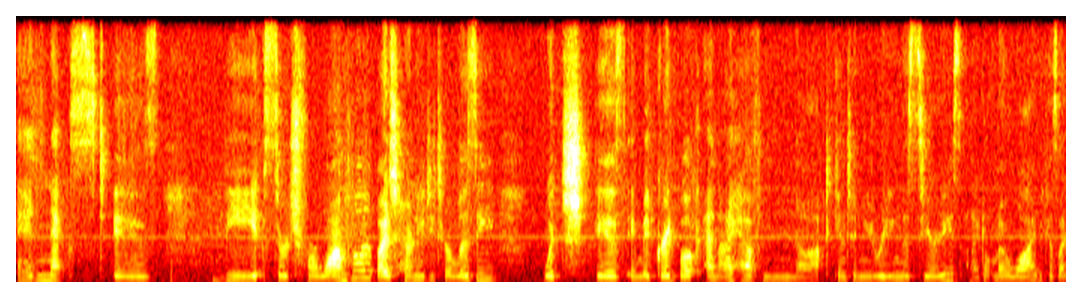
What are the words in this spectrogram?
And next is The Search for WondLa by Tony DiTerlizzi, which is a mid-grade book, and I have not continued reading this series, and I don't know why, because I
